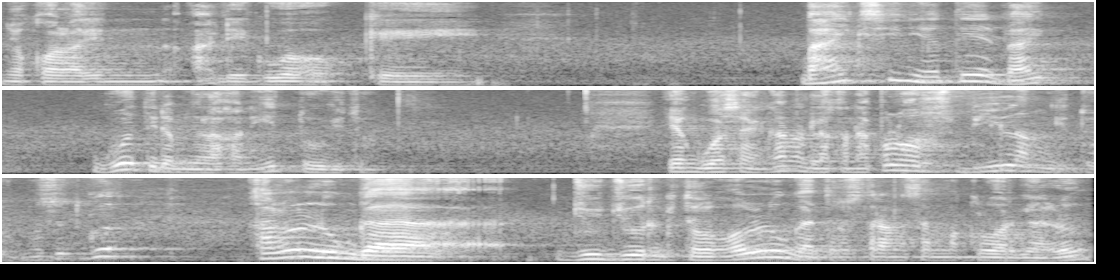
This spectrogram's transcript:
nyokolahin adik gue oke. Okay. baik sih niatnya baik. Gue tidak menyalahkan itu gitu yang gue sayangkan adalah kenapa lo harus bilang gitu. Maksud gue kalau lu nggak jujur gitu kalau lu nggak terus terang sama keluarga lu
